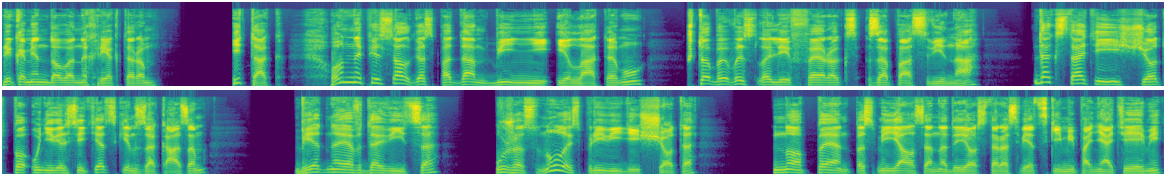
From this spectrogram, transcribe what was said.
рекомендованных ректором. Итак, он написал господам Бинни и Латему, чтобы выслали Ферокс запас вина, да, кстати, и счет по университетским заказам. Бедная вдовица ужаснулась при виде счета, но Пен посмеялся над ее старосветскими понятиями,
